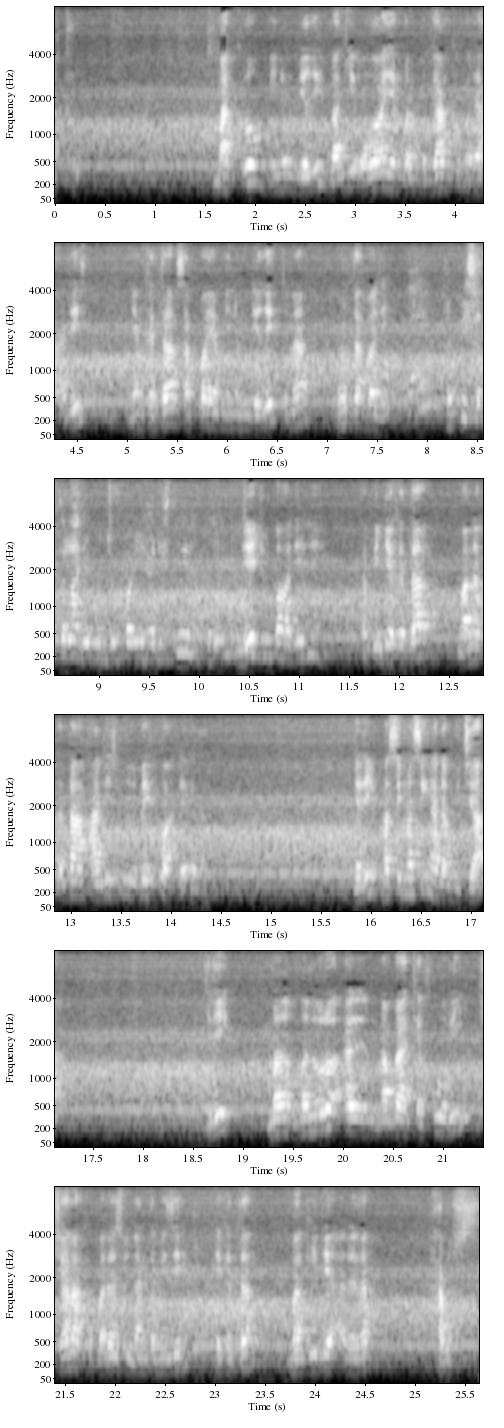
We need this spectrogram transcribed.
Makruh. Makruh minum diri bagi orang yang berpegang kepada hadis yang kata siapa yang minum diri kena muntah balik Tapi setelah dia menjumpai hadis ni apa jadi? dia jumpa hadis ni. Tapi dia kata mana kata hadis ni lebih kuat dia kata. Jadi masing-masing ada hujah. Jadi menurut Al-Mabakafuri syarah kepada Sunan Tamizin dia kata bagi dia adalah harus.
